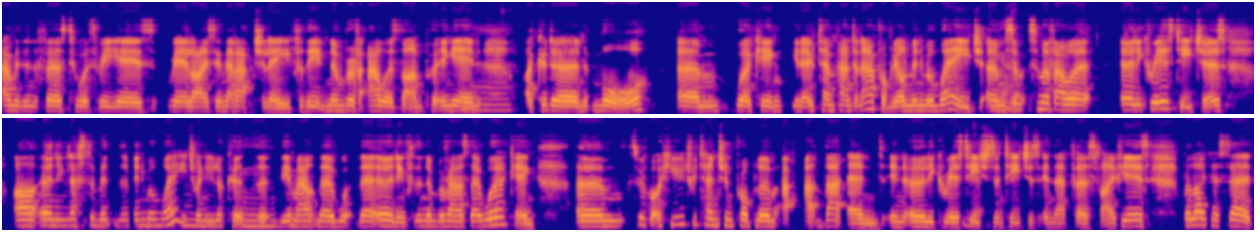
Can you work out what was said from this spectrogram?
and within the first two or three years, realizing that actually, for the number of hours that I'm putting in, yeah. I could earn more um, working, you know, ten pound an hour probably on minimum wage. Um, yeah. Some some of our early careers teachers are earning less than the minimum wage mm. when you look at the, mm. the, amount they're they're earning for the number of hours they're working. Um, so we've got a huge retention problem at, at that end in early careers teachers yeah. and teachers in their first five years. But like I said,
